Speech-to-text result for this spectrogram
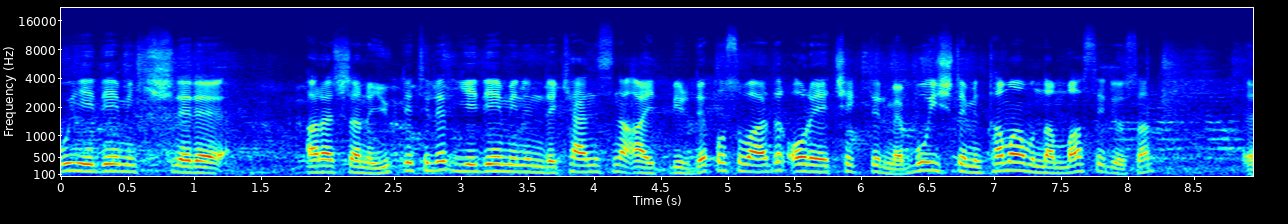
bu 7 emin kişilere araçlarına yükletilir. 7 eminin de kendisine ait bir deposu vardır. Oraya çektirme. Bu işlemin tamamından bahsediyorsan e,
